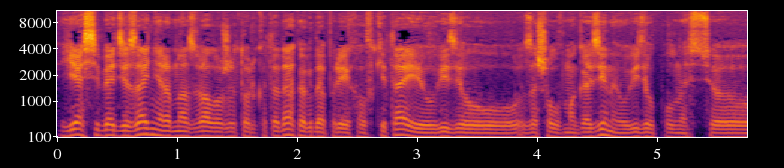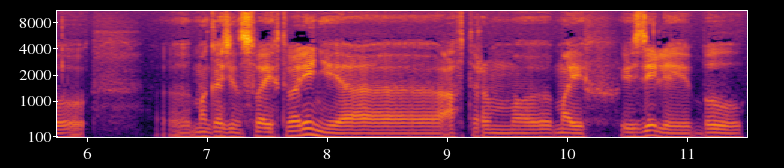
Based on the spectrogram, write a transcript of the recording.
Я себя дизайнером назвал уже только тогда, когда приехал в Китай и увидел, зашел в магазин и увидел полностью э, магазин своих творений, а автором моих изделий был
